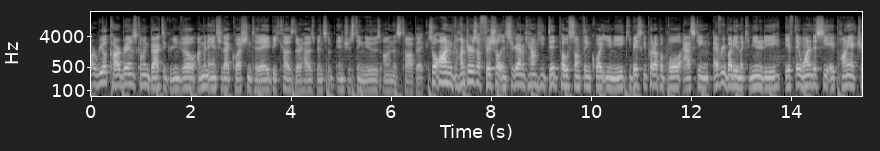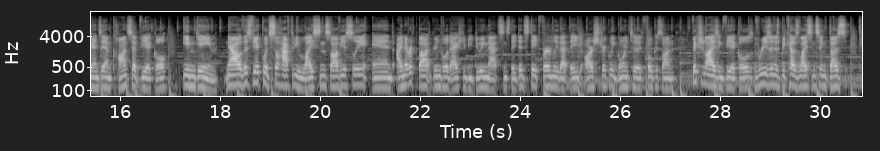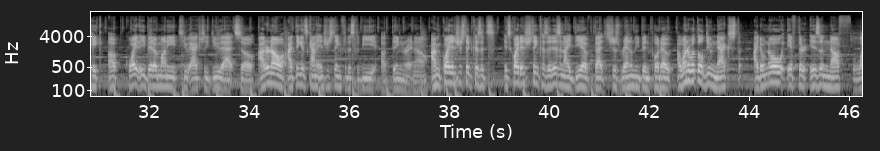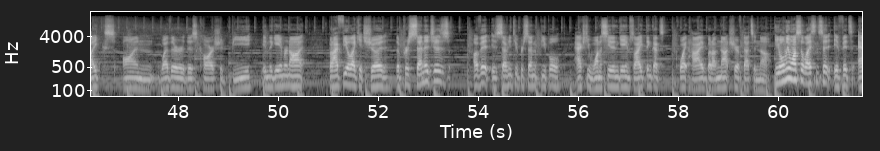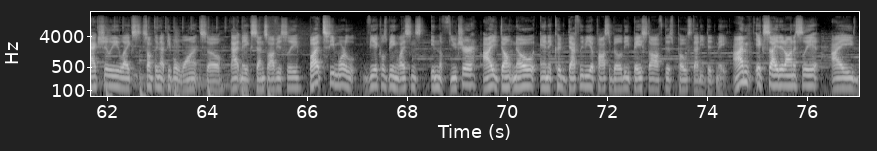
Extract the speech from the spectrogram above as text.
Are real car brands coming back to Greenville? I'm going to answer that question today because there has been some interesting news on this topic. So on Hunter's official Instagram account, he did post something quite unique. He basically put up a poll asking everybody in the community if they wanted to see a Pontiac Trans Am concept vehicle in game. Now, this vehicle would still have to be licensed, obviously, and I never thought Greenville would actually be doing that since they did state firmly that they are strictly going to focus on fictionalizing vehicles. The reason is because licensing does take up quite a bit of money to actually do that. So I don't know. I think it's kind of interesting for this to be a thing right now. I'm quite interested because it's it's quite interesting because it is an idea that's just randomly been put out. I wonder what they'll do next. I don't know if there is enough likes on whether this car should be in the game or not, but I feel like it should. The percentages of it is 72% of people actually want to see it in game, so I think that's quite high, but I'm not sure if that's enough. He only wants to license it if it's actually like something that people want, so that makes sense obviously. But see more vehicles being licensed in the future, I don't know, and it could definitely be a possibility based off this post that he did make. I'm excited, honestly. I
